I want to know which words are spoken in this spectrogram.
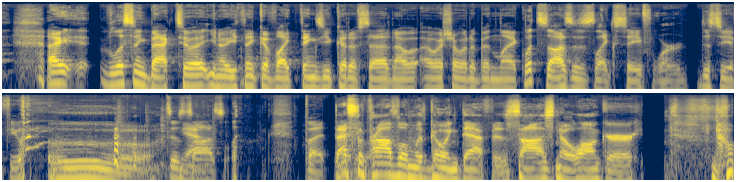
I listening back to it. You know, you think of like things you could have said, and I, I wish I would have been like, "What's Zaz's like safe word?" To see if you Ooh. to yeah. Zaz. But That's the problem with going deaf is Zaz no longer no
